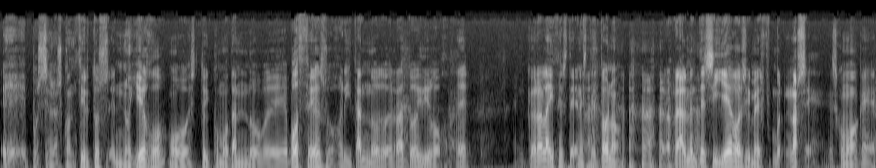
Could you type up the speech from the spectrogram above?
eh, pues en los conciertos no llego o estoy como dando eh, voces o gritando todo el rato y digo, joder, ¿en qué hora la hice este, en este tono? Pero realmente si llego, si me... No sé, es como que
